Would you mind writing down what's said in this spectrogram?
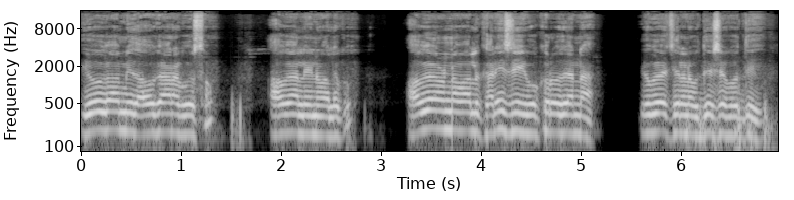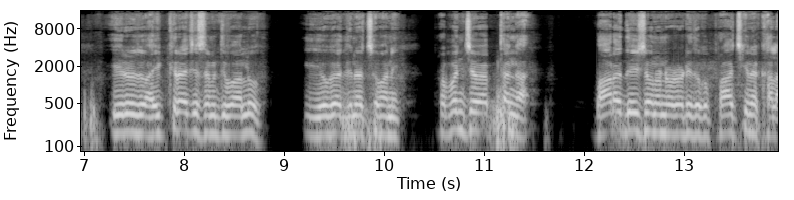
యోగా మీద అవగాహన కోసం అవగాహన లేని వాళ్ళకు అవగాహన ఉన్న వాళ్ళు కనీసం ఈ ఒక్కరోజైనా యోగా చేయాలనే ఉద్దేశం కొద్దీ ఈరోజు ఐక్యరాజ్య సమితి వాళ్ళు ఈ యోగా దినోత్సవాన్ని ప్రపంచవ్యాప్తంగా భారతదేశంలో ఉన్నటువంటి ఇది ఒక ప్రాచీన కళ.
